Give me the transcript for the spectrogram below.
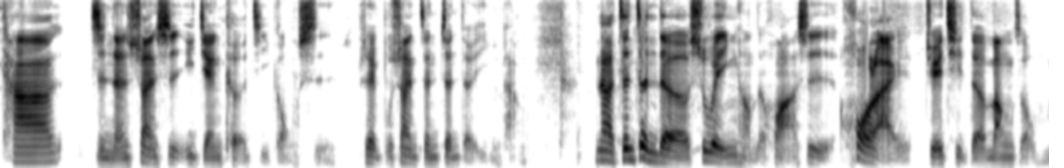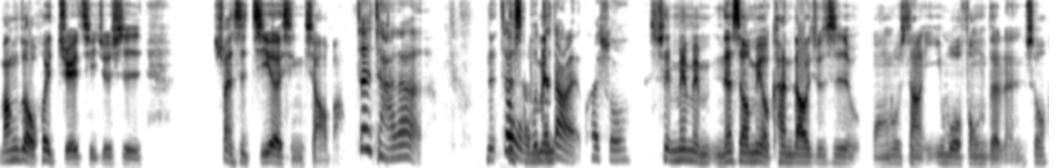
它只能算是一间科技公司，所以不算真正的银行。那真正的数位银行的话，是后来崛起的 Monzo，Monzo 会崛起就是算是饥饿行销吧？真的假的？那这我不知道哎，快说。所以妹妹，你那时候没有看到，就是网络上一窝蜂的人说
